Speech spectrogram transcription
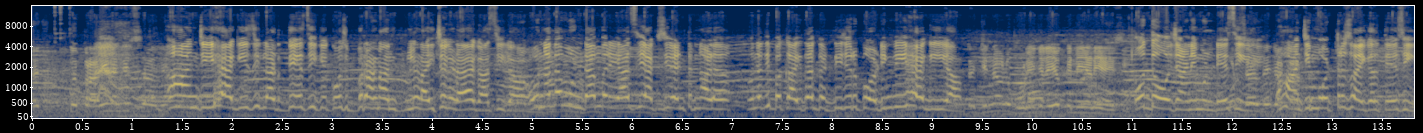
ਕੋਈ ਪੁਰਾਣੀ ਰੰਜਿਸ਼ ਹਾਂਜੀ ਹੈਗੀ ਸੀ ਲੜਦੇ ਸੀ ਕਿ ਕੁਝ ਪੁਰਾਣਾ ਲੜਾਈ ਝਗੜਾ ਹੈਗਾ ਸੀਗਾ। ਉਹਨਾਂ ਦਾ ਮੁੰਡਾ ਮਰਿਆ ਸੀ ਐਕਸੀਡੈਂਟ ਨਾਲ। ਉਹਨਾਂ ਦੀ ਬਕਾਇਦਾ ਗੱਡੀ 'ਚ ਰਿਕਾਰਡਿੰਗ ਵੀ ਹੈਗੀ ਆ। ਤੇ ਜਿਨ੍ਹਾਂ ਵੱਲੋਂ ਗੋਲੀਆਂ ਚਲਾਈ ਉਹ ਕਿੰਨੇ ਜਣੇ ਆਏ ਸੀ? ਉਹ ਦੋ ਜਾਣੇ ਮੁੰਡੇ ਸੀਗੇ। ਹਾਂਜੀ ਮੋਟਰਸਾਈਕਲ ਤੇ ਸੀ।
